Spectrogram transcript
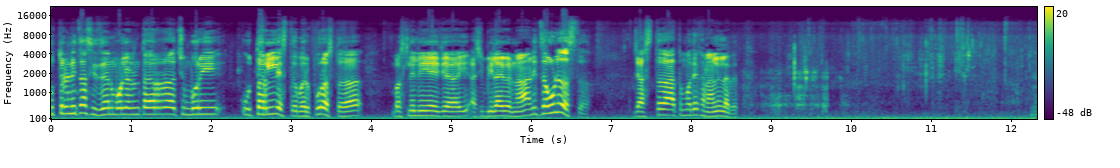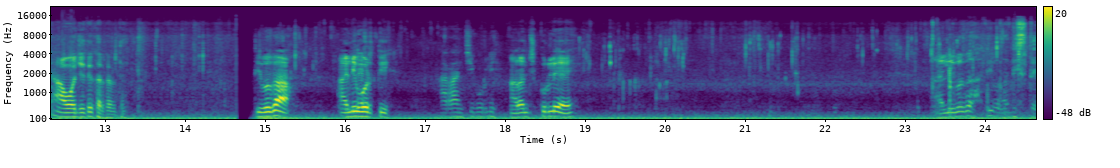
उतरणीचा सीझन बोलल्यानंतर चिंबोरी उतरलेली असतं भरपूर असतं. बसलेली आहे अशी बिलावेरणं आणि जवळच असतं. जास्त आतमध्ये नाही लागत. आवाज येते खरखरते ती. बघा आली वरती. हारांची कुर्ली. आरांची कुर्ली आहे. आली बघा ती बघा दिसते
